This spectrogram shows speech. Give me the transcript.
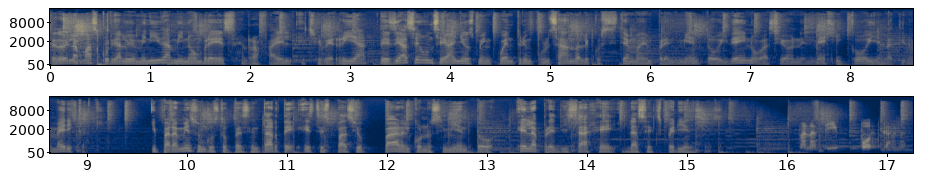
Te doy la más cordial bienvenida, mi nombre es Rafael Echeverría. Desde hace 11 años me encuentro impulsando el ecosistema de emprendimiento y de innovación en México y en Latinoamérica. Y para mí es un gusto presentarte este espacio para el conocimiento, el aprendizaje y las experiencias. Manatí Podcast.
